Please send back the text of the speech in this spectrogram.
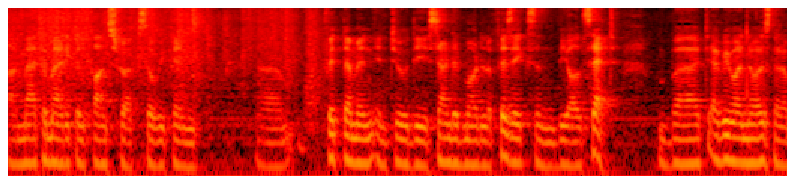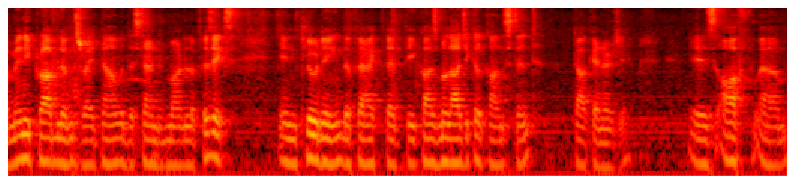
are mathematical constructs, so we can um, fit them in into the standard model of physics and be all set. But everyone knows there are many problems right now with the standard model of physics, including the fact that the cosmological constant, dark energy, is off um,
